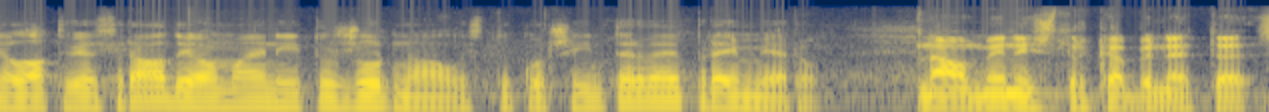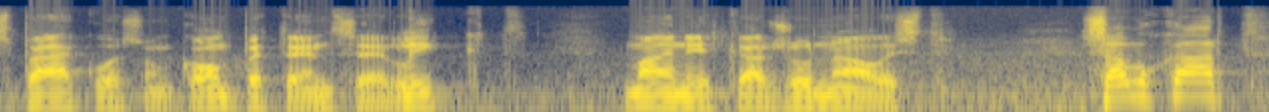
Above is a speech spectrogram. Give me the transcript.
ja Latvijas rādio mainītu žurnālistu, kurš intervē premjeru. Nav ministra kabineta spēkos un kompetencē likt mainīt kādu žurnālistu. Savukārt,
